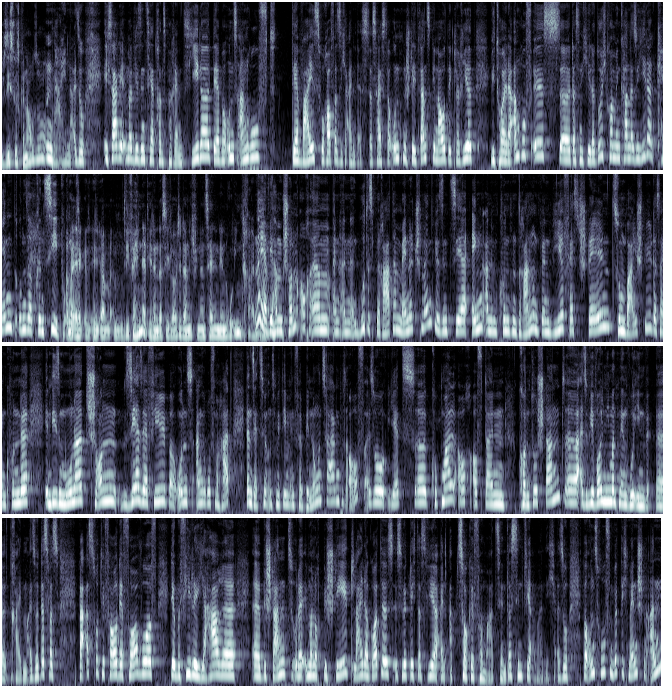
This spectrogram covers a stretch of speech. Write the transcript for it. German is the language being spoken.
siehst du es genauso? Nein, also ich sage immer, wir sind sehr transparent. Jeder, der bei uns anruft, der weiß, worauf er sich einlässt. Das heißt, da unten steht ganz genau deklariert, wie teuer der Anruf ist, äh, dass nicht jeder durchkommen kann. Also jeder kennt unser Prinzip. Und Aber äh, äh, wie verhindert ihr denn, dass sich Leute da nicht finanziell in den Ruin treiben? Naja, wir haben schon auch ähm, ein, ein gutes Beratermanagement. Wir sind sehr eng an dem Kunden dran. Und wenn wir feststellen, zum Beispiel, dass ein Kunde in diesem Monat schon sehr, sehr viel bei uns angerufen hat, dann setzen wir uns mit dem in Verbindung und sagen, pass auf, also jetzt äh, guck mal auch auf deinen Kontostand. Äh, also wir wollen niemanden in Ruin äh, treiben. Also das, was bei Astro TV der Vorwurf, der über viele Jahre äh, bestand oder immer noch besteht, leider Gottes, ist wirklich, dass wir ein Abzockeformat sind. Das sind wir aber nicht. Also bei uns rufen wirklich Menschen an,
